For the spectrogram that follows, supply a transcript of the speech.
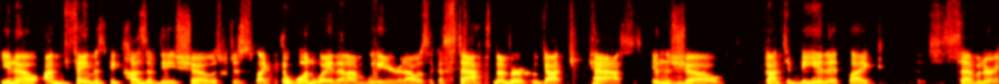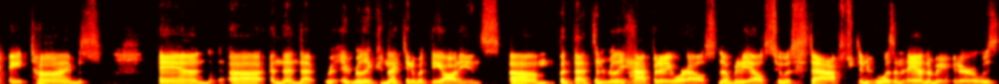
you know, I'm famous because of these shows, which is like the one way that I'm weird. I was like a staff member who got cast in the Mhm. show, got to be in it like seven or eight times, and uh, and then that re- it really connected with the audience. Um, but that didn't really happen anywhere else. Nobody else who was staffed and who was an animator was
